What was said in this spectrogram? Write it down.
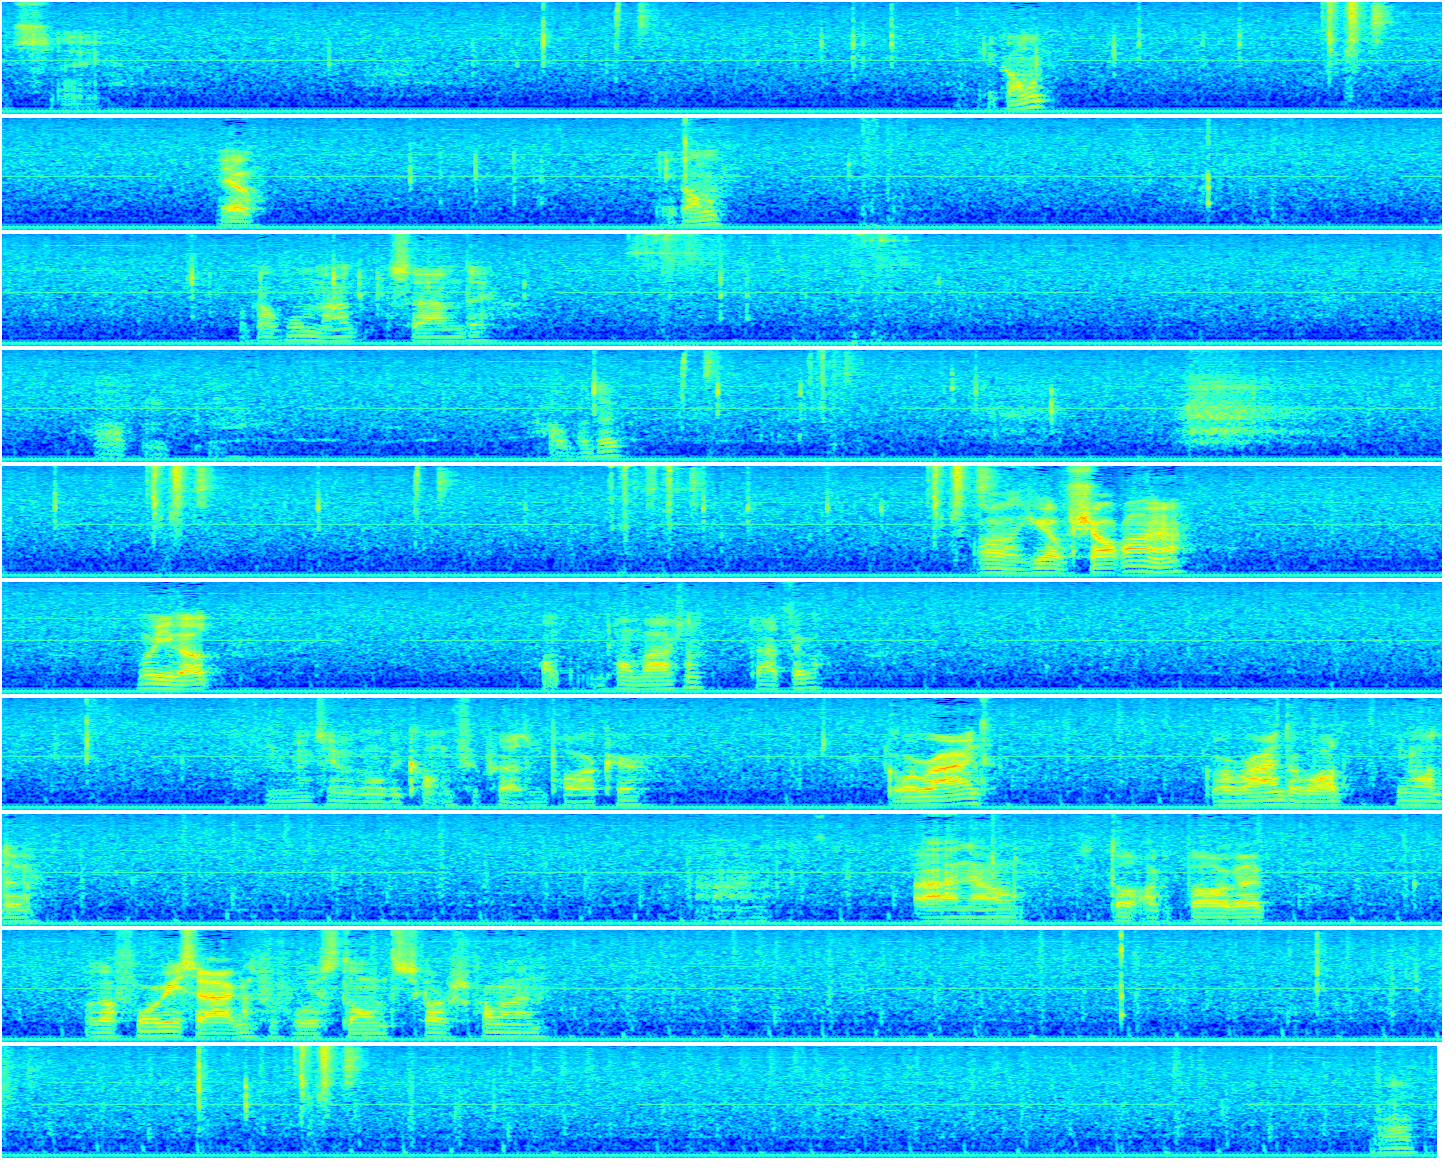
Let's see. You coming? Yo. You coming? Man, 70. Hope, hope we do. Oh, you have a shotgun, yeah? What you got? Pump, pump action? Tactical? Think we're gonna be cutting for Pleasant Park here. Go around? Go around or what? You wanna do? Uh, I know. Bog out. I got 40 seconds before the storm starts coming in. About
